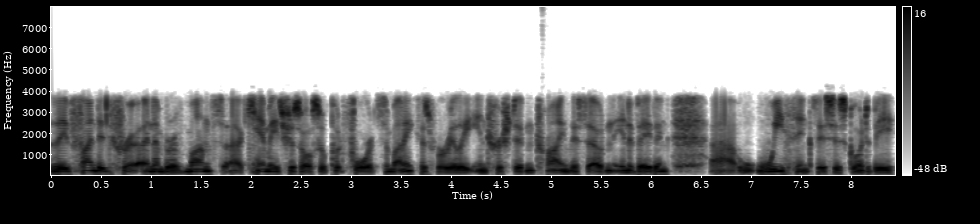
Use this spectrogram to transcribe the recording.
they've funded for a number of months. Uh, CAMH has also put forward some money because we're really interested in trying this out and innovating. Uh, we think this is going to be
